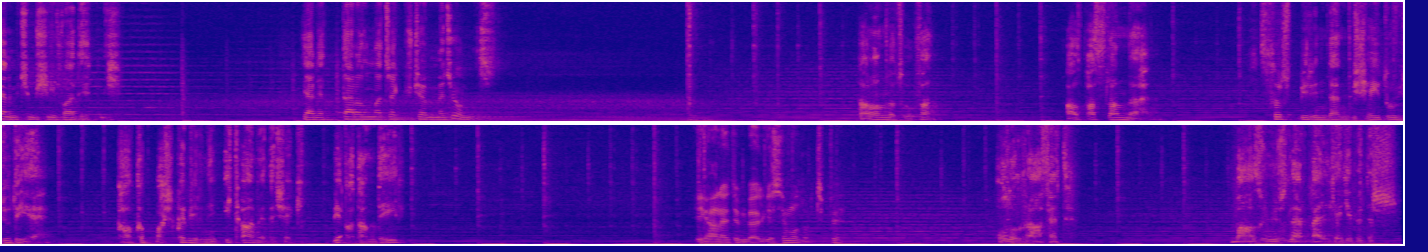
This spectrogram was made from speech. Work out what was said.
benim için bir şey ifade etmiş. Yani darılmaca, gücenmece olmasın. Tamam da Tufan. Alpaslan da sırf birinden bir şey duydu diye kalkıp başka birini itham edecek bir adam değil. İhanetin belgesi mi olur tipi? Olur Rafet. Bazı yüzler belge gibidir.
